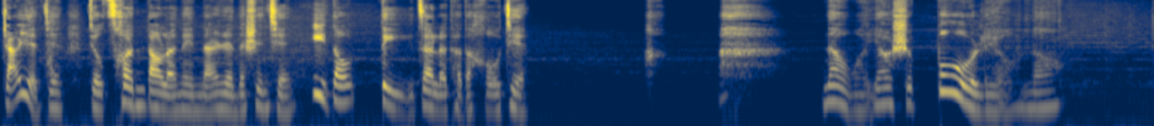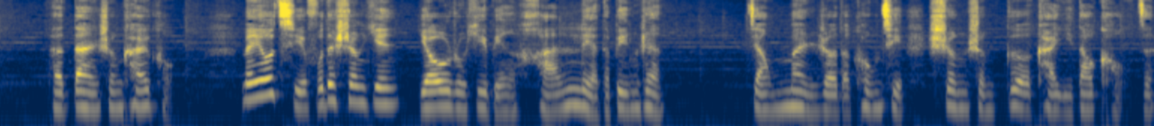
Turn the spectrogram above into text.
眨眼间就窜到了那男人的身前，一刀抵在了他的喉间。那我要是不留呢？他淡声开口，没有起伏的声音，犹如一柄寒冽的冰刃。将闷热的空气生生割开一道口子，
